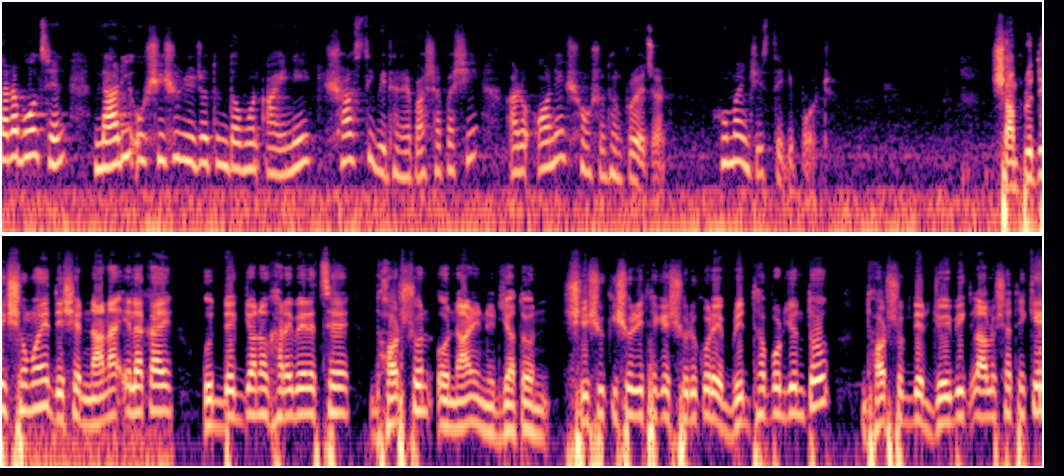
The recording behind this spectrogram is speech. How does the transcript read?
তারা বলছেন, নারী ও শিশু নির্যাতন দমন আইনে শাস্তি বিধানের পাশাপাশি আরও অনেক সংশোধন প্রয়োজন। হুমায়ুন চিস্তি রিপোর্ট। সাম্প্রতিক সময়ে দেশের নানা এলাকায় উদ্বেগজনক হারে বেড়েছে ধর্ষণ ও নারী নির্যাতন। শিশু কিশোরী থেকে শুরু করে বৃদ্ধা পর্যন্ত ধর্ষকদের জৈবিক লালসা থেকে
